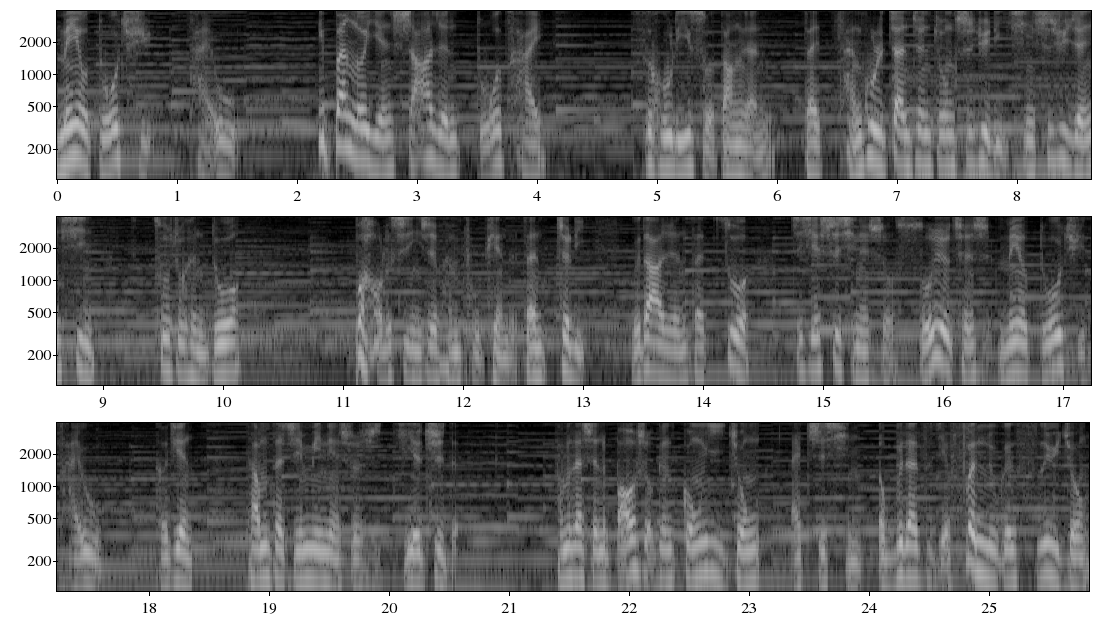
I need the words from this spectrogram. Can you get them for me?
没有夺取财物。一般而言，杀人夺财。似乎理所当然，在残酷的战争中失去理性、失去人性，做出很多不好的事情是很普遍的。在这里，犹大人在做这些事情的时候，所有的城市没有夺取财物，可见他们在执行命令的时候是节制的。他们在神的保守跟公义中来执行，而不在自己的愤怒跟私欲中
